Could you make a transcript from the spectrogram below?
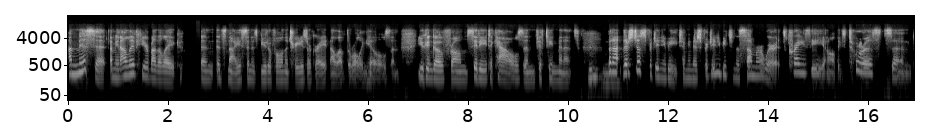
I miss it. I mean, I live here by the lake, and it's nice and it's beautiful, and the trees are great. And I love the rolling hills, and you can go from city to cows in 15 minutes. But I, mm-hmm. there's just Virginia Beach. I mean, there's Virginia Beach in the summer where it's crazy and all these tourists and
